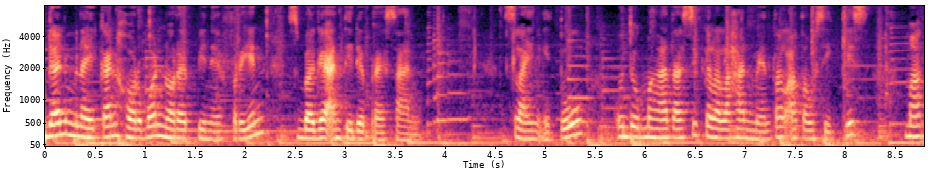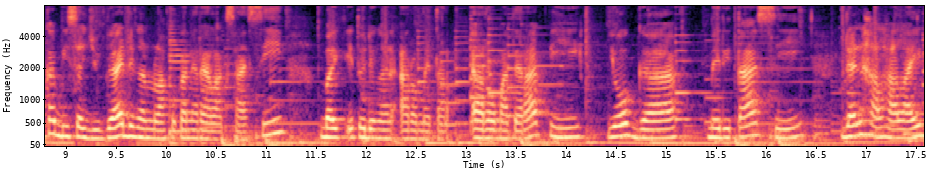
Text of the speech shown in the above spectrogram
dan menaikkan hormon norepinefrin sebagai antidepresan. Selain itu, untuk mengatasi kelelahan mental atau psikis, maka bisa juga dengan melakukan relaksasi, baik itu dengan aromaterapi, yoga, meditasi, dan hal-hal lain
